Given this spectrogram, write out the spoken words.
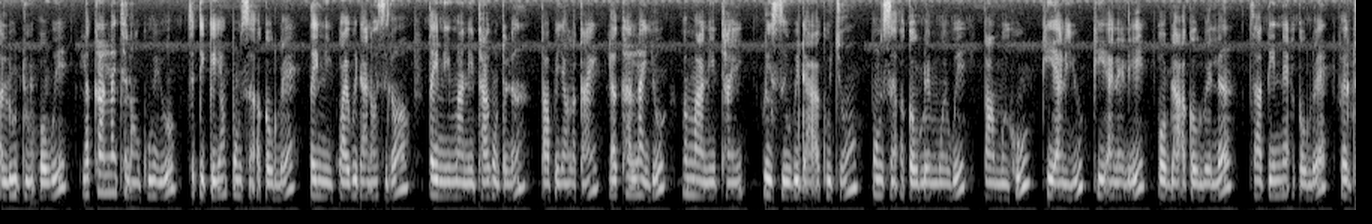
အလူတူအဝေလက်ခလိုက်ချလောင်ကူယချတိကယံပုံစံအကုတ်လေတိန်နီခွိုင်ဝိဒါနောစီလောတိန်နီမာနီထားကုန်တလတောက်ပရလကိုင်လက်ခလိုက်ယမမနီထိုင်ပလစ်စုဝိဒါအခုကျုံပုံစံအကုတ်လွဲမွေဝေတာမဟု KNU KNL ကောဘလာအကုတ်လွဲလက်ဇာတင်နဲ့အကုတ်လွဲဖက်ဒ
